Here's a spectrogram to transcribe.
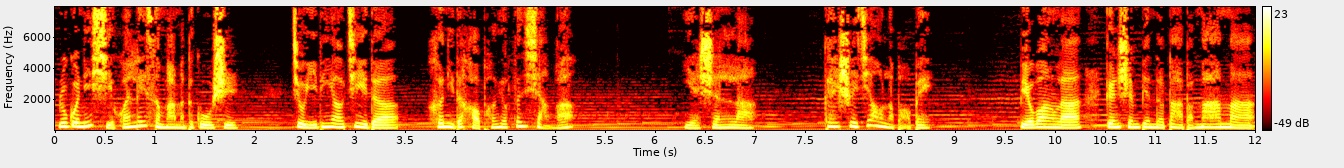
如果你喜欢雷森妈妈的故事，就一定要记得和你的好朋友分享啊！夜深了，该睡觉了，宝贝，别忘了跟身边的爸爸妈妈、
